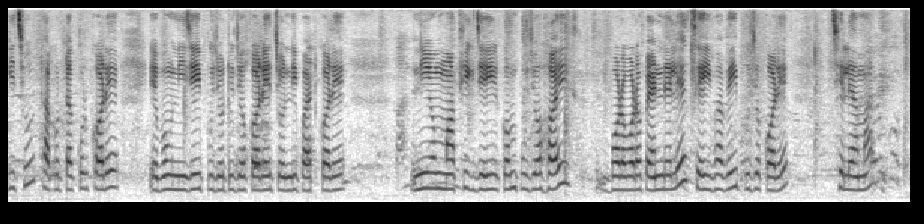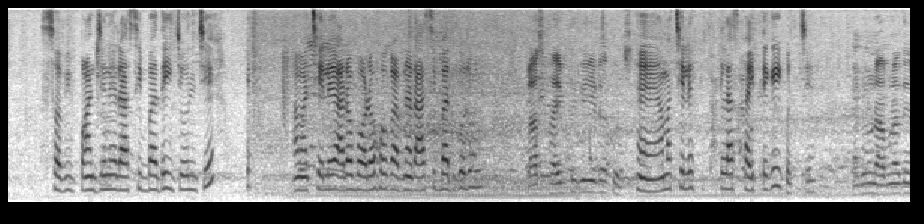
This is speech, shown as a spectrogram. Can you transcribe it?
কিছু ঠাকুর ঠাকুর করে এবং নিজেই পুজো টুজো করে চণ্ডী পাঠ করে। নিয়ম মাফিক যেই রকম পুজো হয় বড় বড় প্যান্ডেলে সেইভাবেই পুজো করে। ছেলে আমার সবই পাঁচজনের আশীর্বাদেই চলছে। আমার ছেলে আরও বড় হোক আপনারা আশীর্বাদ করুন। ক্লাস ফাইভ থেকেই এটা করছে? হ্যাঁ আমার ছেলে ক্লাস ফাইভ থেকেই করছে। ধরুন আপনাদের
